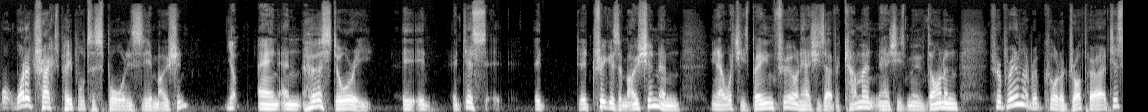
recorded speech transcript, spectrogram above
Wh- What attracts people to sport is the emotion. Yep. And and her story, it it, it just it it triggers emotion and you know what she's been through and how she's overcome it and how she's moved on and for a brand like Rip Curl to drop her, it just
